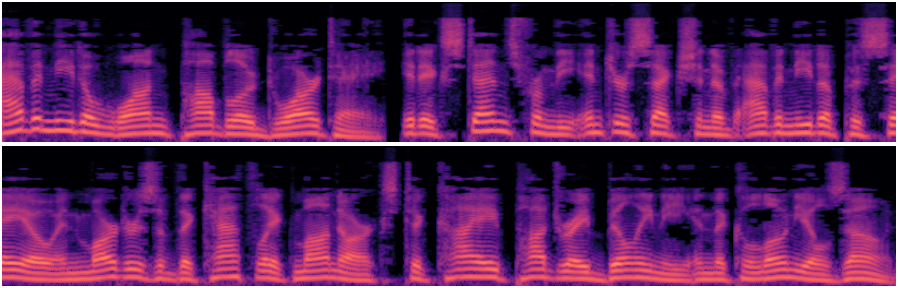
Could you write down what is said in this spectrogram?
Avenida Juan Pablo Duarte, it extends from the intersection of Avenida Paseo and Martyrs of the Catholic Monarchs to Calle Padre Billini in the colonial zone.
